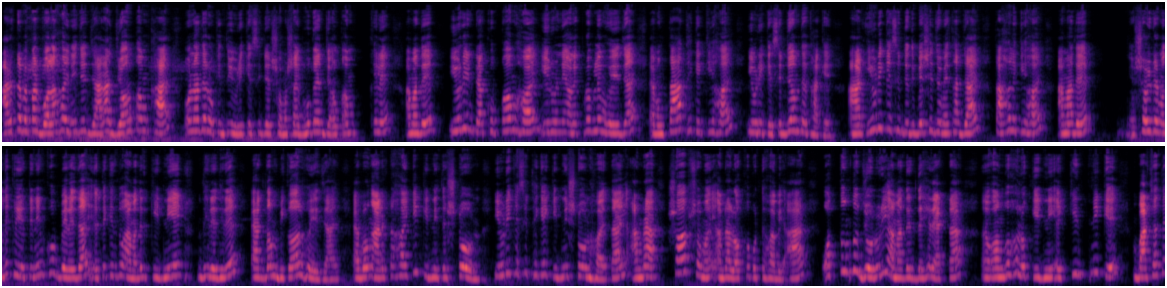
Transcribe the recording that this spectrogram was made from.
আরেকটা ব্যাপার বলা হয়নি যে, যারা জল কম খায়, ওনাদেরও কিন্তু ইউরিক অ্যাসিডের সমস্যায় ভোগেন। জল কম খেলে আমাদের ইউরিনটা খুব কম হয় ইউরিনে অনেক প্রবলেম হয়ে যায় এবং তা থেকে কি হয়? ইউরিক অ্যাসিড জমতে থাকে। আর ইউরিক অ্যাসিড যদি বেশি জমে যায়, তাহলে কি হয়? আমাদের শরীরের মধ্যে ক্রিয়েটিনিন খুব বেড়ে যায়, এতে কিন্তু আমাদের কিডনি ধীরে ধীরে একদম বিকল হয়ে যায়। এবং আরেকটা হয় কি কিডনিতে স্টোন ইউরিক অ্যাসিড থেকে কিডনি স্টোন হয়। তাই আমরা সব সময় আমরা লক্ষ্য করতে হবে, আর অত্যন্ত জরুরি আমাদের দেহের একটা অঙ্গ হলো কিডনি। এই কিডনিকে বাঁচাতে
